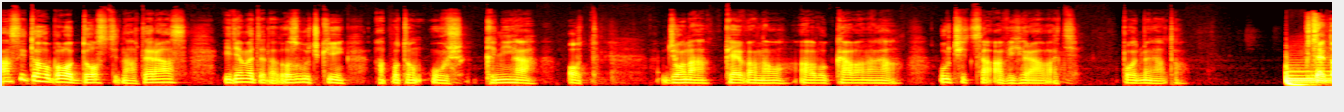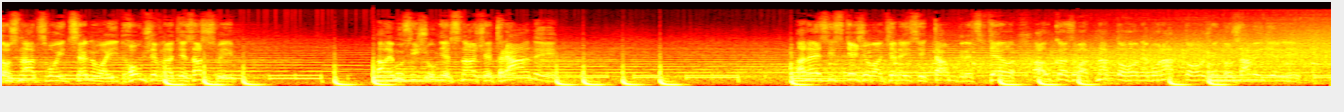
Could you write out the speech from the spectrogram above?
asi toho bolo dosť na teraz. Ideme teda do zvučky a potom už kniha od Johna Kavanaugh alebo Kavanaugha Učiť sa a vyhrávať. Poďme na to. Chce to znáť svoji cenu a ísť houževnate za svým. Ale musíš umieť snášať rány. A ne si stežovať, že nejsi tam, kde si chtěl a ukazovať na toho nebo na toho, že to zavideli.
